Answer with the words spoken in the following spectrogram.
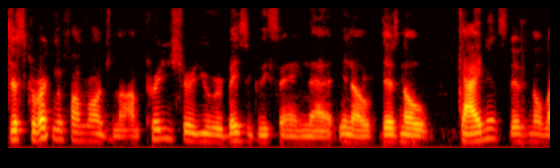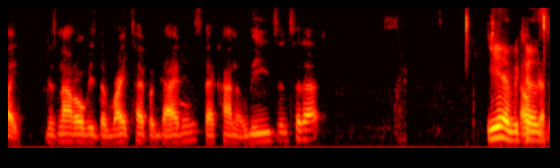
just correct me if I'm wrong, Jamal. I'm pretty sure you were basically saying that you know there's no guidance, there's no like, there's not always the right type of guidance that kind of leads into that. yeah, because Okay.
